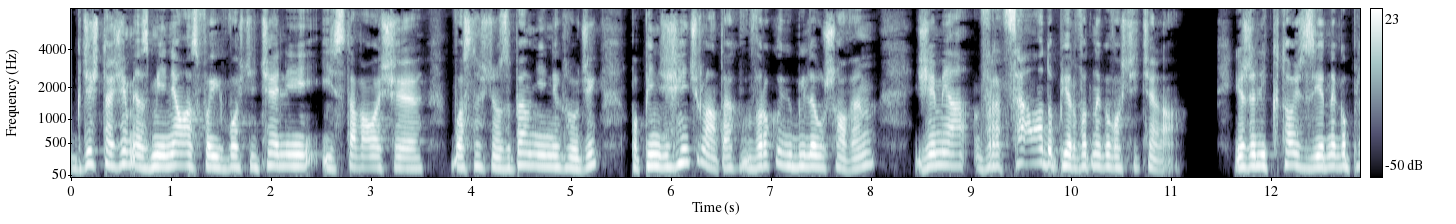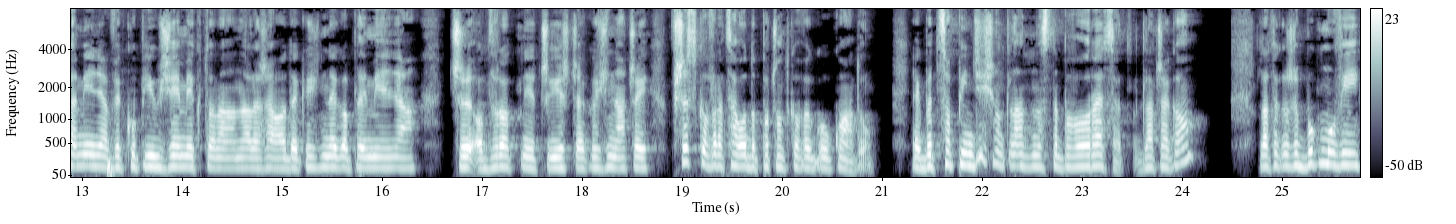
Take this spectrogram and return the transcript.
gdzieś ta ziemia zmieniała swoich właścicieli i stawała się własnością zupełnie innych ludzi. Po 50 latach, w roku jubileuszowym, ziemia wracała do pierwotnego właściciela. Jeżeli ktoś z jednego plemienia wykupił ziemię, która należała do jakiegoś innego plemienia, czy odwrotnie, czy jeszcze jakoś inaczej, wszystko wracało do początkowego układu. Jakby co 50 lat następował reset. Dlaczego? Dlatego, że Bóg mówi,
